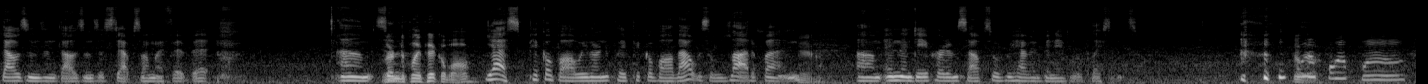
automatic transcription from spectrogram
thousands and thousands of steps on my Fitbit. Um, so learned to play pickleball. yes, pickleball. We learned to play pickleball. That was a lot of fun. Yeah. Um, and then Dave hurt himself, so we haven't been able to play since. Oh.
